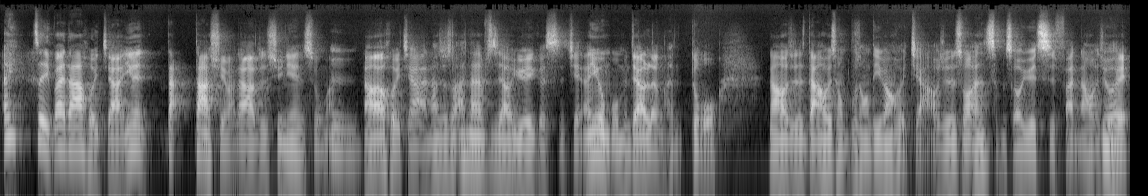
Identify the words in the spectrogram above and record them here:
哎这礼拜大家回家，因为大大学嘛，大家都是去念书嘛，然后要回家，然后就说啊那不是要约一个时间啊，因为我们家人很多。然后就是大家会从不同地方回家，我就是说啊，什么时候约吃饭，然后我就会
